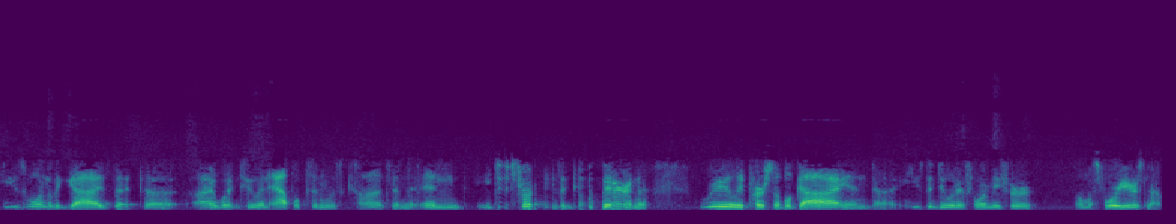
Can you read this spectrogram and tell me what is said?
he's one of the guys that uh, I went to in Appleton, Wisconsin, and he just struck me as a go-getter and a really personable guy, and uh, he's been doing it for me for almost four years now,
